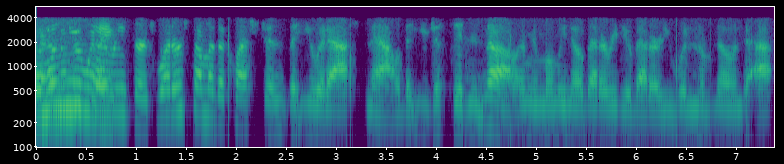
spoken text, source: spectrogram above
And when you when say I, research, what are some of the questions that you would ask now that you just didn't know? I mean, when we know better, we do better. You wouldn't have known to ask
